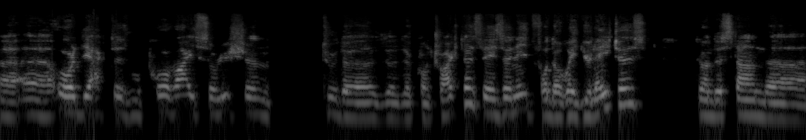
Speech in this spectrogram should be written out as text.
uh, uh, all the actors who provide solution to the, the, the, contractors. There is a need for the regulators to understand uh,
